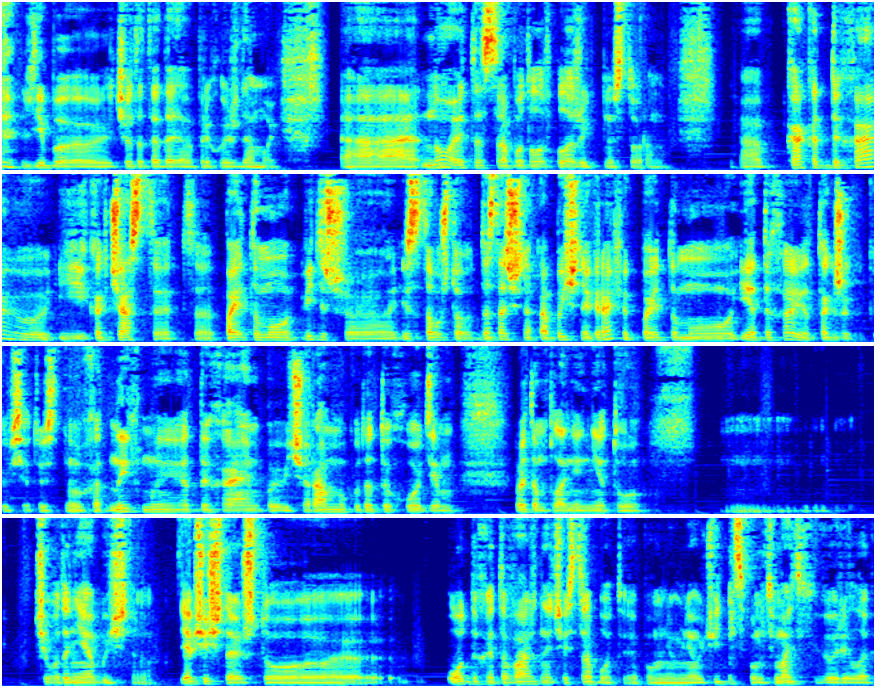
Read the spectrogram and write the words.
либо что-то тогда приходишь домой. А, но это сработало в положительную сторону. А, как отдыхаю и как часто это... Поэтому, видишь, э, из-за того, что достаточно обычный график, поэтому и отдыхаю я так же, как и все. То есть на выходных мы отдыхаем, по вечерам мы куда-то ходим. В этом плане нету чего-то необычного. Я вообще считаю, что э, отдых — это важная часть работы. Я помню, у меня учительница по математике говорила,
